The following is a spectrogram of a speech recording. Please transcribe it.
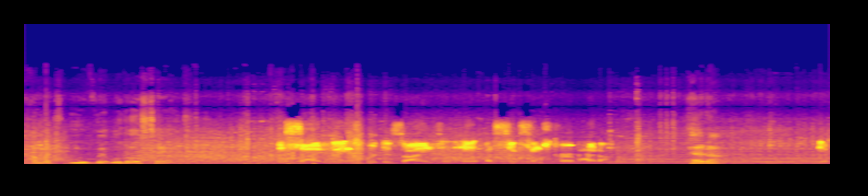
How much movement will those take? The side wings were designed to hit a six-inch curb head-on. Head on, Yep.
